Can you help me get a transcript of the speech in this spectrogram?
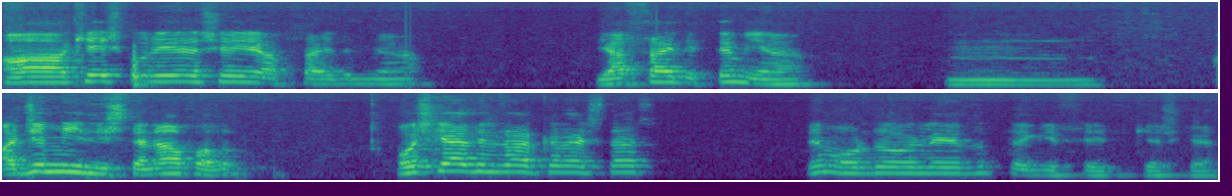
Aa keşke oraya şey yapsaydım ya. Yazsaydık değil mi ya? Hmm. Acemiyiz işte ne yapalım. Hoş geldiniz arkadaşlar. Değil mi? Orada öyle yazıp da gitseydik keşke.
